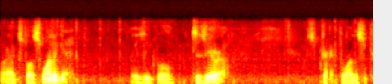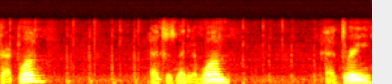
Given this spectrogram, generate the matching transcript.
Or x plus 1 again is equal to 0. Subtract 1, subtract 1. x is negative 1. Add 3.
